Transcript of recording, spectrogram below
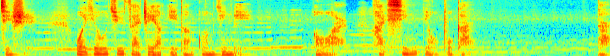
即使我幽居在这样一段光阴里，偶尔还心有不甘，但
